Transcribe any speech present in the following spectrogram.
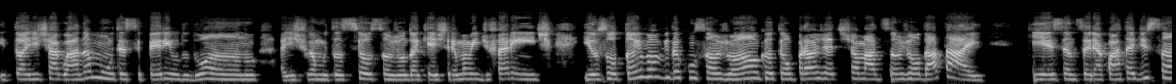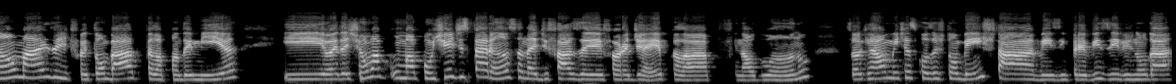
Então a gente aguarda muito esse período do ano. A gente fica muito ansioso. São João daqui é extremamente diferente. E eu sou tão envolvida com São João que eu tenho um projeto chamado São João da Thay que esse ano seria a quarta edição, mas a gente foi tombado pela pandemia e eu ainda tinha uma, uma pontinha de esperança, né, de fazer fora de época, lá pro final do ano. Só que realmente as coisas estão bem estáveis, imprevisíveis, não dá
